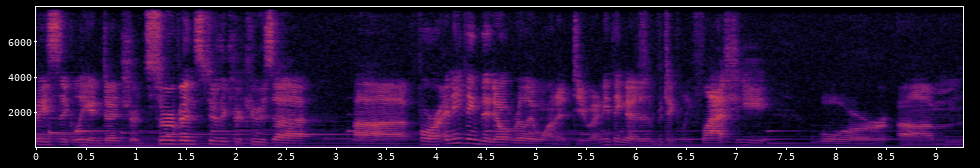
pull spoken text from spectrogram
basically indentured servants to the Drakuza uh, for anything they don't really want to do, anything that isn't particularly flashy or um,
